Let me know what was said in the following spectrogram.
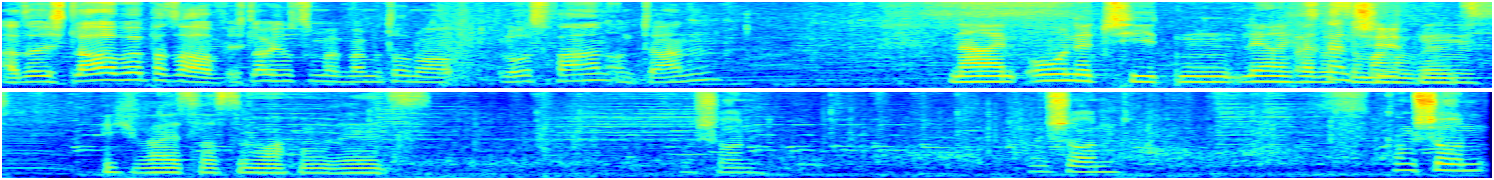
Also ich glaube, pass auf, ich glaube, ich muss mit meinem Motorrad mal losfahren und dann. Nein, ohne Cheaten. Leon, ich Das weiß, was du machen cheaten. willst. Ich weiß, was du machen willst. Komm schon. Komm schon. Komm schon.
